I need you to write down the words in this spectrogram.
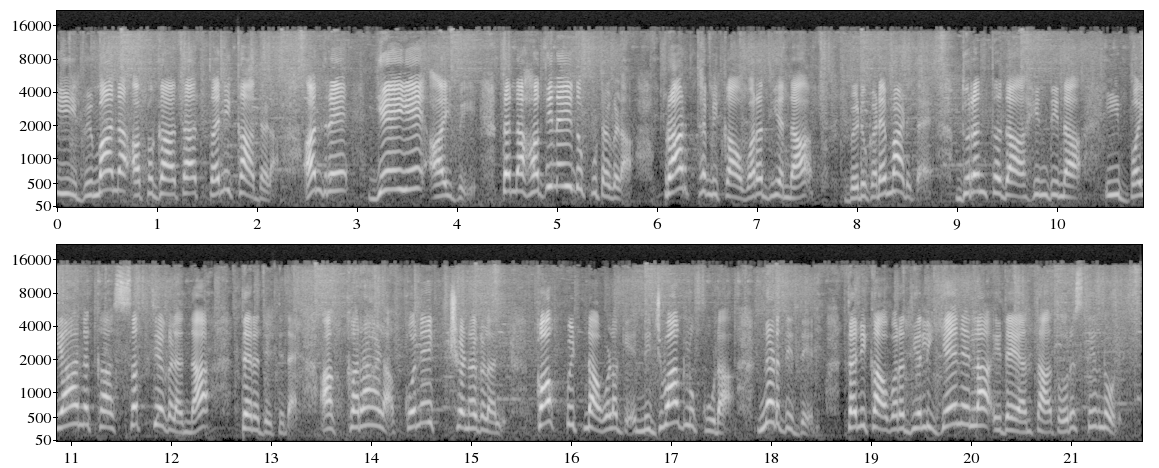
ಈ ವಿಮಾನ ಅಪಘಾತ ತನಿಖಾ ದಳ ಅಂದ್ರೆ ಎಎಐವಿ ತನ್ನ ಹದಿನೈದು ಪುಟಗಳ ಪ್ರಾಥಮಿಕ ವರದಿಯನ್ನ ಬಿಡುಗಡೆ ಮಾಡಿದೆ. ದುರಂತದ ಹಿಂದಿನ ಈ ಭಯಾನಕ ಸತ್ಯಗಳನ್ನು ತೆರೆದಿಟ್ಟಿದೆ. ಆ ಕರಾಳ ಕೊನೆ ಕ್ಷಣಗಳಲ್ಲಿ ಕಾಕ್ಪಿಟ್ನ ಒಳಗೆ ನಿಜವಾಗ್ಲೂ ಕೂಡ ನಡೆದಿದ್ದೇನು? ತನಿಖಾ ವರದಿಯಲ್ಲಿ ಏನೆಲ್ಲ ಇದೆ ಅಂತ ತೋರಿಸ್ತೀವಿ ನೋಡಿ.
